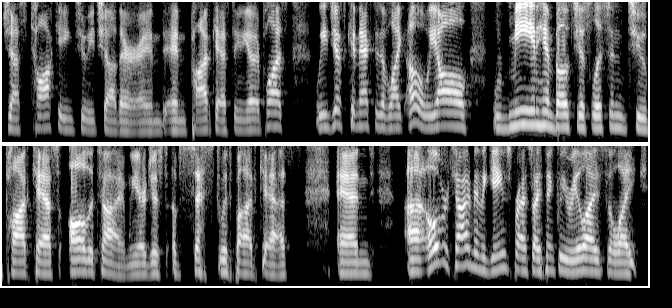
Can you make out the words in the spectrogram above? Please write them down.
just talking to each other and and podcasting together. Plus, we just connected of like, oh, we all me and him both just listen to podcasts all the time. We are just obsessed with podcasts. And uh, over time in the games press, I think we realized that like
